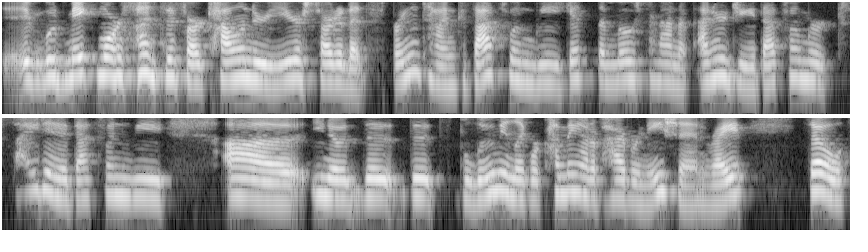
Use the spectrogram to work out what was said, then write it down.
it would make more sense if our calendar year started at springtime because that's when we get the most amount of energy. That's when we're excited. That's when we uh you know the the it's blooming like we're coming out of hibernation right so,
